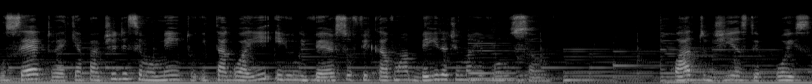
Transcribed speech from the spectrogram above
O certo é que a partir desse momento Itaguaí e o universo ficavam à beira de uma revolução. Quatro dias depois,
